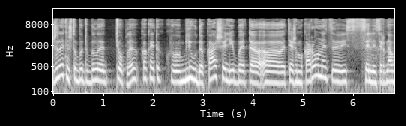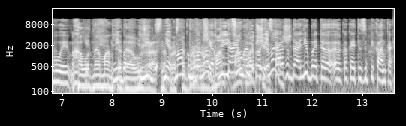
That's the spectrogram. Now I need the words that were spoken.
желательно, чтобы это было теплое какое-то блюдо каши, либо это э, те же макароны э, из цельнозерновой муки. Холодная манка, либо, да, либо, ужасно нет, просто. манку мы вообще отметаем, вообще. скажем, да, либо это э, какая-то запеканка,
